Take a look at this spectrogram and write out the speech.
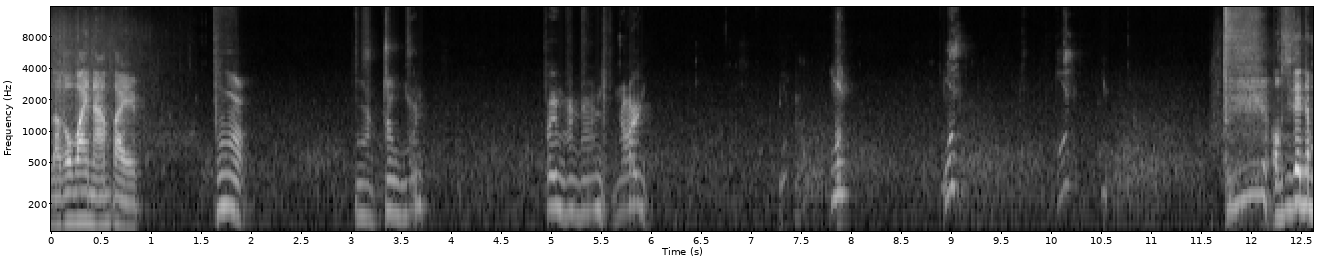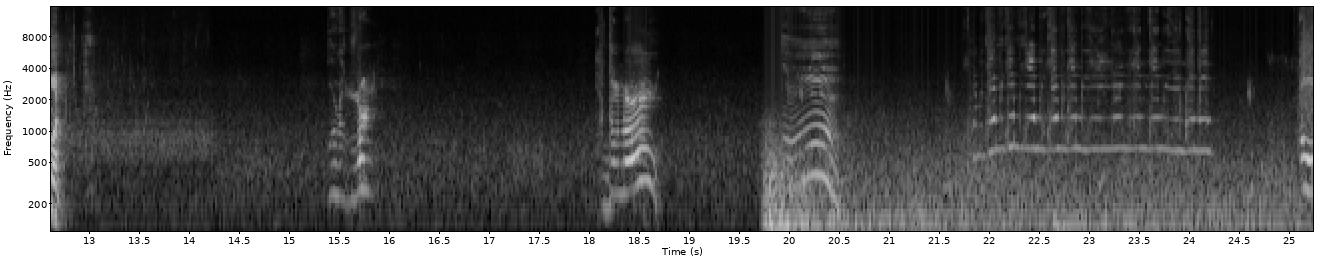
เราก็ว่ายน้ำไปออกซิเจนจะหมดตรงไหนโอ้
